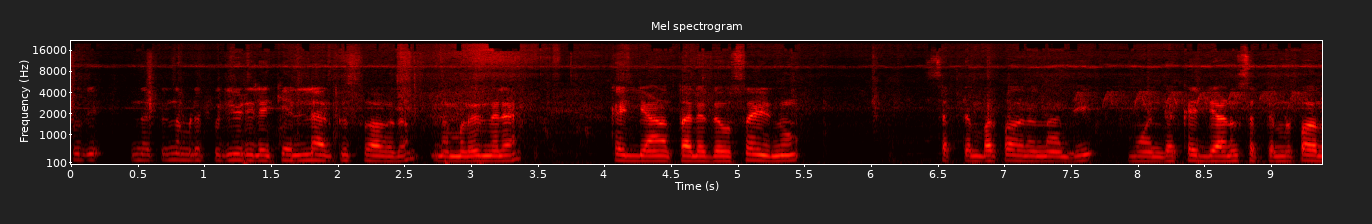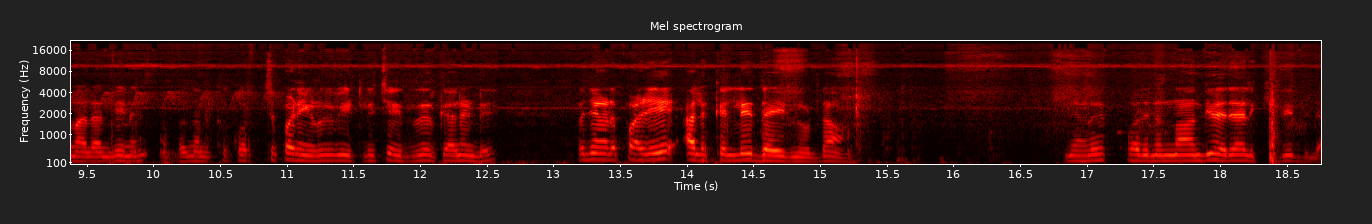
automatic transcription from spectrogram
പുതിയ ഇന്നത്തെ നമ്മുടെ പുതിയ വീടിലേക്ക് എല്ലാവർക്കും സ്വാഗതം. നമ്മൾ ഇന്നലെ കല്യാണ തലേദിവസമായിരുന്നു സെപ്റ്റംബർ പതിനൊന്നാം തീയതി. മോന്റെ കല്യാണം സെപ്റ്റംബർ പതിനാലാം തീയതിയാണ്. അപ്പം നമുക്ക് കുറച്ച് പണികൾ വീട്ടിൽ ചെയ്തു തീർക്കാനുണ്ട്. അപ്പം ഞങ്ങളുടെ പഴയ അലക്കല്ല് ഇതായിരുന്നു കേട്ടോ. ഞങ്ങൾ പതിനൊന്നാം തീയതി വരെ അലക്കിയത് ഇതില്ല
